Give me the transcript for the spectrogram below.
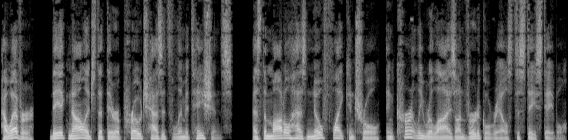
However, they acknowledge that their approach has its limitations, as the model has no flight control and currently relies on vertical rails to stay stable.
